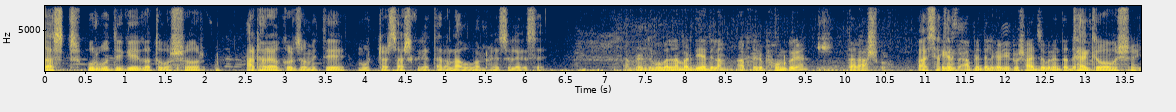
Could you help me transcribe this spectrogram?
জাস্ট পূর্ব দিকে গত বছর আঠারো একর জমিতে ভুট্টার চাষ করিয়া তারা লাভবান হয়ে চলে গেছে। আপনার যে মোবাইল নাম্বার দিয়ে দিলাম আপনার ফোন করে তারা আসব। আচ্ছা ঠিক আছে? আপনি তাহলে কাকে একটু সাহায্য করেন তাদের? থ্যাংক ইউ অবশ্যই।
